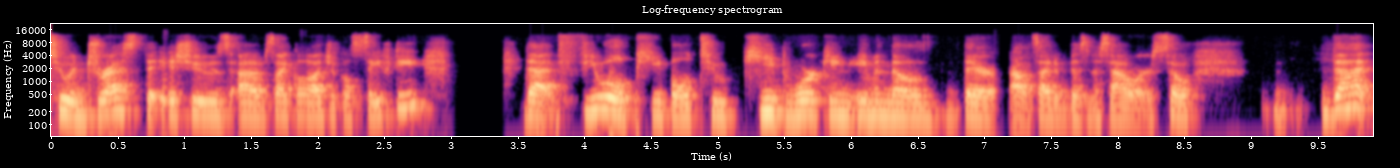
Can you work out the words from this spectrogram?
to address the issues of psychological safety that fuel people to keep working even though they're outside of business hours so that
